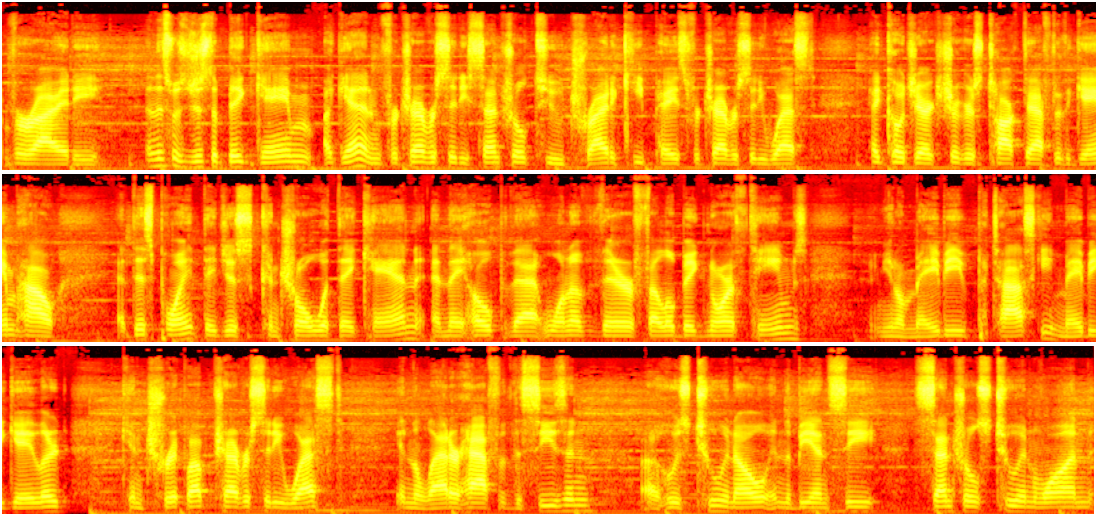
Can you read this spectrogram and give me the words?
variety. And this was just a big game, again, for Traverse City Central to try to keep pace for Traverse City West. Head coach Eric Sugars talked after the game how at this point they just control what they can and they hope that one of their fellow Big North teams, you know, maybe Petoskey, maybe Gaylord, can trip up Traverse City West in the latter half of the season, uh, who is 2 0 in the BNC. Central's two and one.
